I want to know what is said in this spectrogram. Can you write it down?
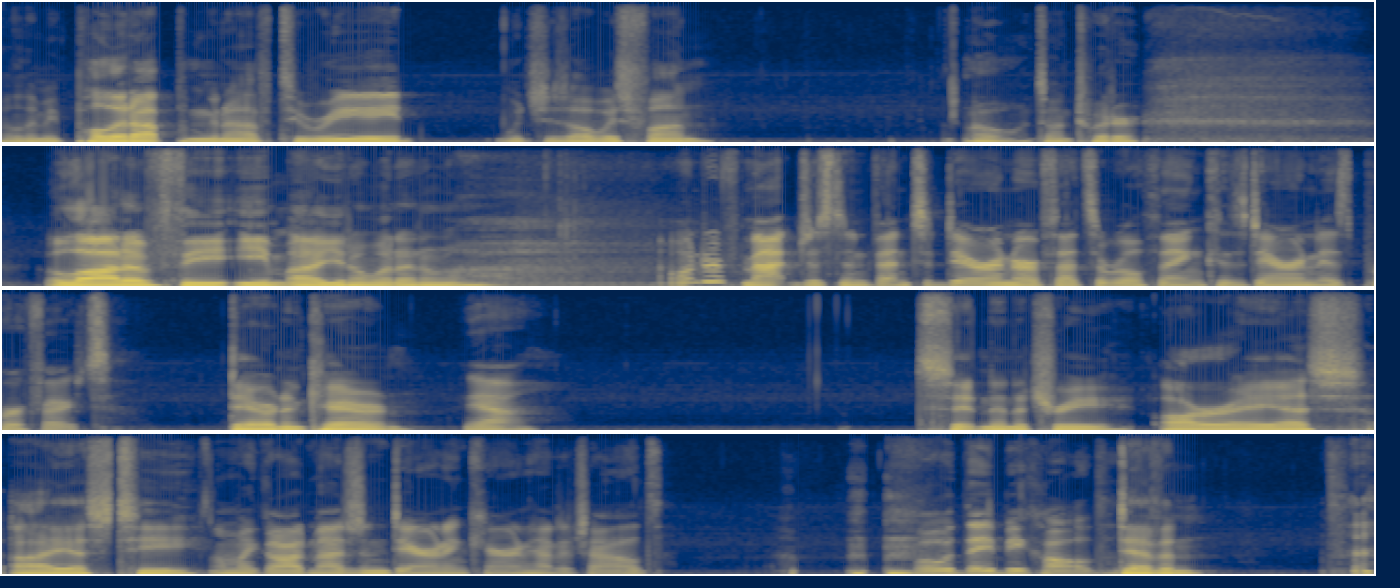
Uh, let me pull it up. I'm going to have to read, which is always fun. Oh, it's on Twitter. A lot of the email. Uh, you know what? I don't know. I wonder if Matt just invented Darren or if that's a real thing because Darren is perfect. Darren and Karen. Yeah. sitting in a tree. R A S I S T. Oh my God. Imagine Darren and Karen had a child. what would they be called? Devon.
